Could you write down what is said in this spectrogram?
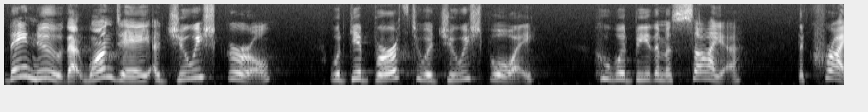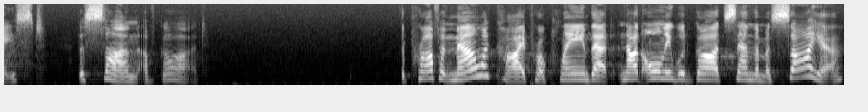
They knew that one day a Jewish girl would give birth to a Jewish boy who would be the Messiah, the Christ, the Son of God. The prophet Malachi proclaimed that not only would God send the Messiah,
